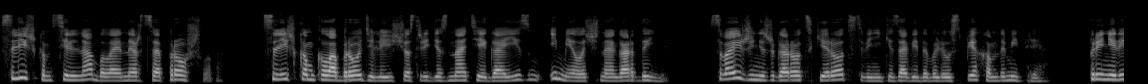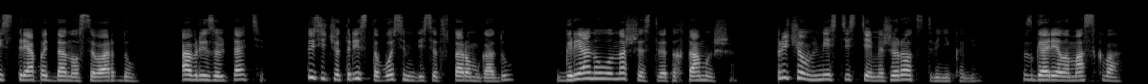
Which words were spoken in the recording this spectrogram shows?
Слишком сильна была инерция прошлого. Слишком колобродили еще среди знати эгоизм и мелочная гордыня. Свои же нижегородские родственники завидовали успехам Дмитрия. Принялись стряпать доносы в Орду. А в результате в 1382 году грянуло нашествие Тахтамыша. Причем вместе с теми же родственниками. Сгорела Москва.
